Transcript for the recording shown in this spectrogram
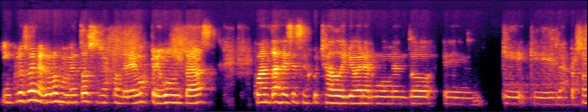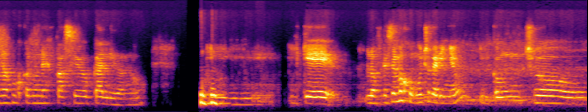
incluso en algunos momentos responderemos preguntas. ¿Cuántas veces he escuchado yo en algún momento eh, que, que, las personas buscan un espacio cálido, ¿no? Y, y, que lo ofrecemos con mucho cariño y con mucho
